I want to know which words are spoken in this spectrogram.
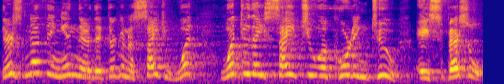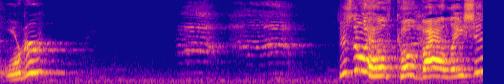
there's nothing in there that they're going to cite you. What, what do they cite you according to? A special order? There's no health code violation.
